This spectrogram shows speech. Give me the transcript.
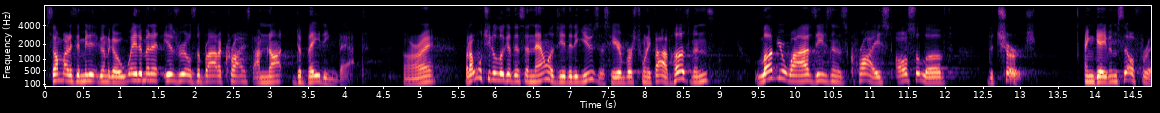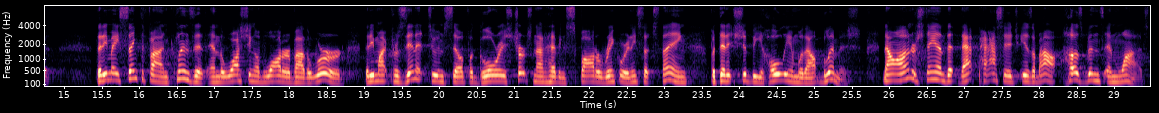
somebody's immediately going to go, wait a minute, Israel's the bride of Christ. I'm not debating that. All right? But I want you to look at this analogy that he uses here in verse 25. Husbands, love your wives even as Christ also loved the church and gave himself for it that he may sanctify and cleanse it and the washing of water by the word, that he might present it to himself a glorious church, not having spot or wrinkle or any such thing, but that it should be holy and without blemish. Now, I understand that that passage is about husbands and wives,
